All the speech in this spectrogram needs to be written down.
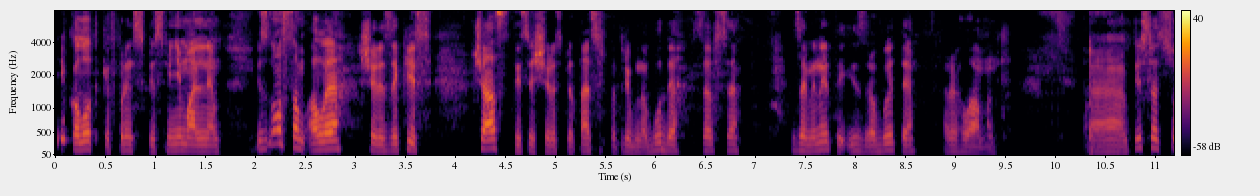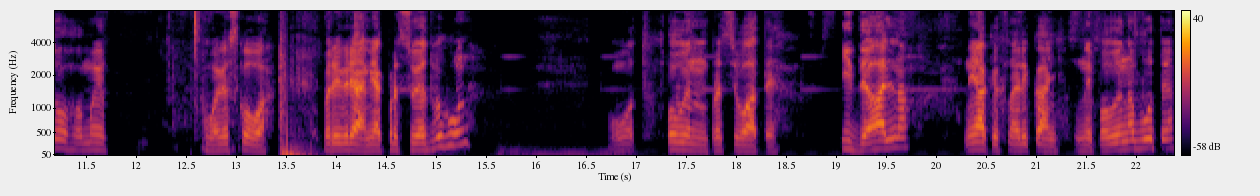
І колодки, в принципі, з мінімальним ізносом, але через якийсь час, тисяч через 15, потрібно буде це все замінити і зробити регламент. Е, Після цього ми обов'язково перевіряємо, як працює двигун. От, повинен працювати ідеально, ніяких нарікань не повинно бути,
